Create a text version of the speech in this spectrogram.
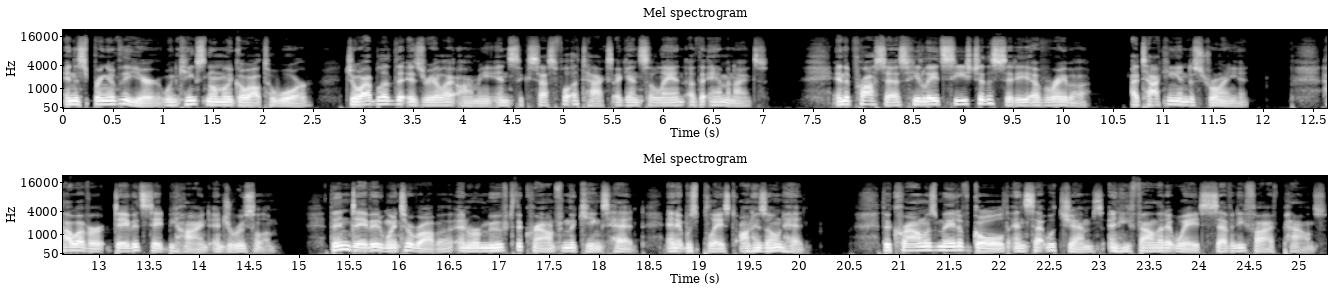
In the spring of the year, when kings normally go out to war, Joab led the Israelite army in successful attacks against the land of the Ammonites. In the process, he laid siege to the city of Rabbah, attacking and destroying it. However, David stayed behind in Jerusalem. Then David went to Rabbah and removed the crown from the king's head, and it was placed on his own head. The crown was made of gold and set with gems, and he found that it weighed seventy five pounds.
